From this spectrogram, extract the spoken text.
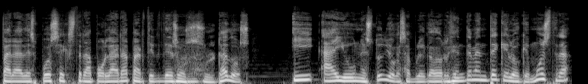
para después extrapolar a partir de esos resultados. Y hay un estudio que se ha publicado recientemente que lo que muestra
